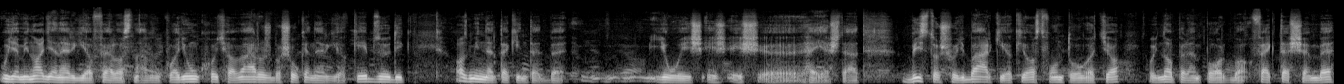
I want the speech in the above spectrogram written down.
Ugye mi nagy energiafelhasználók vagyunk, hogyha a városban sok energia képződik, az minden tekintetben jó és, és, és helyes. Tehát biztos, hogy bárki, aki azt fontolgatja, hogy Napelem Parkba fektessen be,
